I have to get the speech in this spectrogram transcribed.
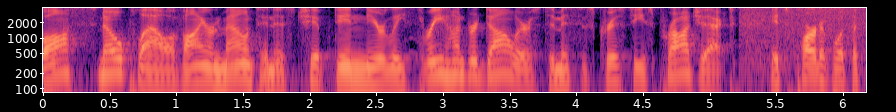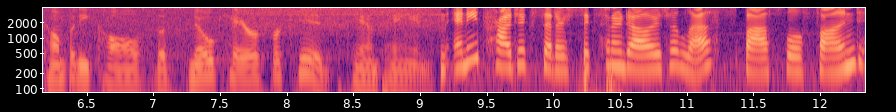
Boss Snowplow of Iron Mountain has chipped in nearly $300 to Mrs. Christie's project. It's part of what the company calls the Snow Care for Kids campaign. Any projects that are $600 or less, Boss will fund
